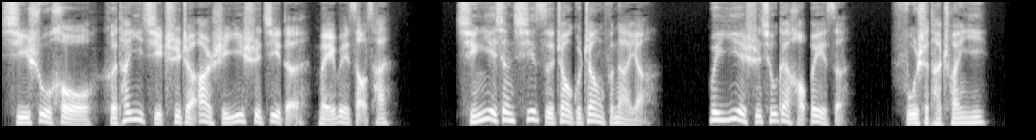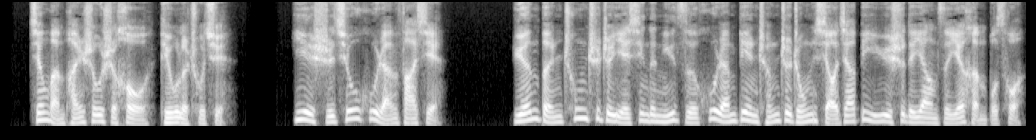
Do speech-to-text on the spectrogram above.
洗漱后，和他一起吃着二十一世纪的美味早餐。秦叶像妻子照顾丈夫那样，为叶时秋盖好被子，服侍他穿衣，将碗盘收拾后丢了出去。叶时秋忽然发现，原本充斥着野性的女子，忽然变成这种小家碧玉式的样子，也很不错。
